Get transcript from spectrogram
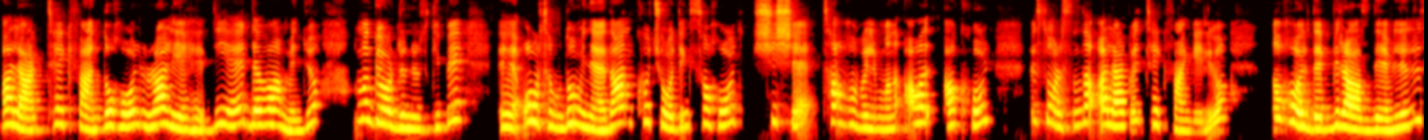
Alark, Tekfen, Dohol, Ralyehe diye devam ediyor. Ama gördüğünüz gibi e, ortamı domine eden Koç Holding, Sahol, Şişe, Tav Havalimanı, Al Akhol ve sonrasında Alark ve Tekfen geliyor. Dohol'de biraz diyebiliriz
